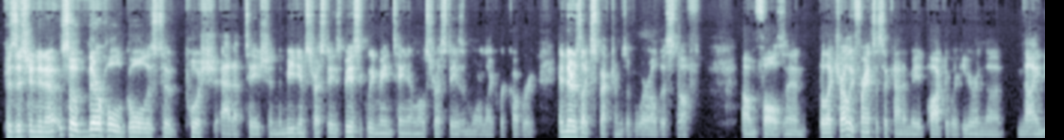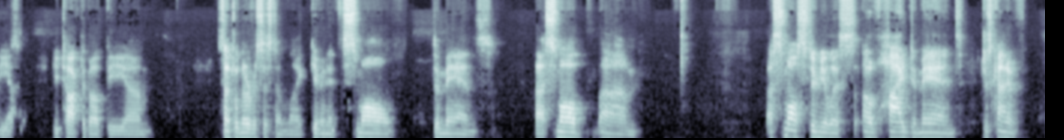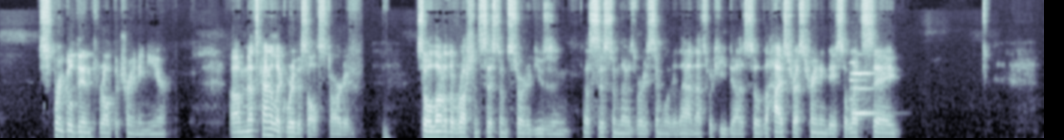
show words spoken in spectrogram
positioned in a so their whole goal is to push adaptation the medium stress days basically maintain and low stress days are more like recovery and there's like spectrums of where all this stuff um, falls in. But like Charlie Francis had kind of made popular here in the 90s. Yeah. He talked about the um, central nervous system, like giving it small demands, a small um, a small stimulus of high demand, just kind of sprinkled in throughout the training year. Um, that's kind of like where this all started. So a lot of the Russian systems started using a system that was very similar to that, and that's what he does. So the high stress training day. So let's say,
